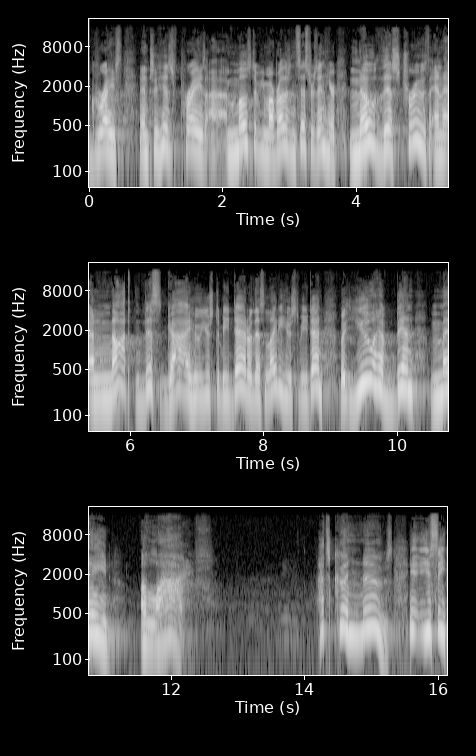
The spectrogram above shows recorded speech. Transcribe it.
grace and to His praise, I, most of you, my brothers and sisters in here, know this truth, and, and not this guy who used to be dead or this lady who used to be dead, but you have been made alive. That's good news. You see,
